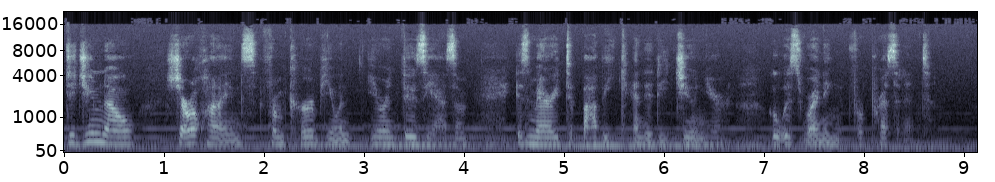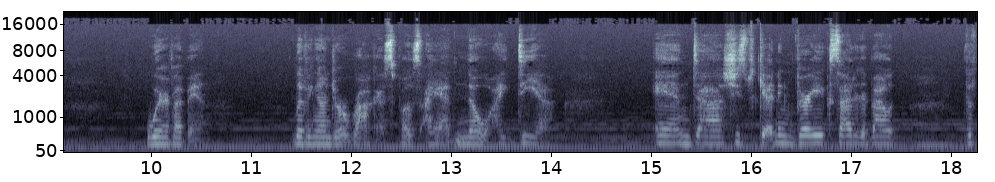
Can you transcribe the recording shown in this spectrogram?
did you know Cheryl Hines from Curb Your Enthusiasm is married to Bobby Kennedy Jr., who is running for president? Where have I been? Living under a rock, I suppose. I had no idea and uh, she's getting very excited about the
